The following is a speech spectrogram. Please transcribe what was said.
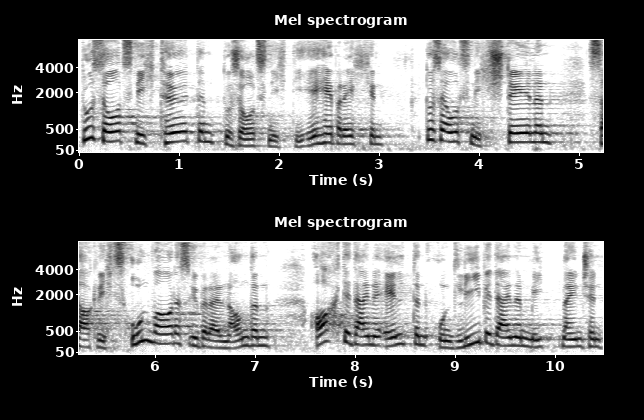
du sollst nicht töten, du sollst nicht die Ehe brechen, du sollst nicht stehlen, sag nichts Unwahres über einen anderen, achte deine Eltern und liebe deinen Mitmenschen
